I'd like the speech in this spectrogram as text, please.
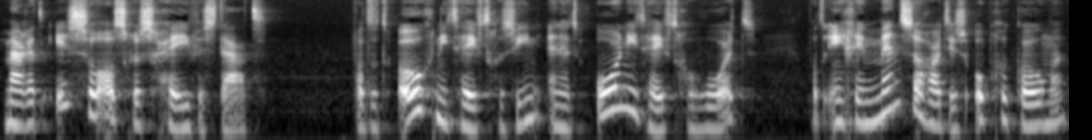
Maar het is zoals geschreven staat. Wat het oog niet heeft gezien en het oor niet heeft gehoord, wat in geen mensenhart is opgekomen,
